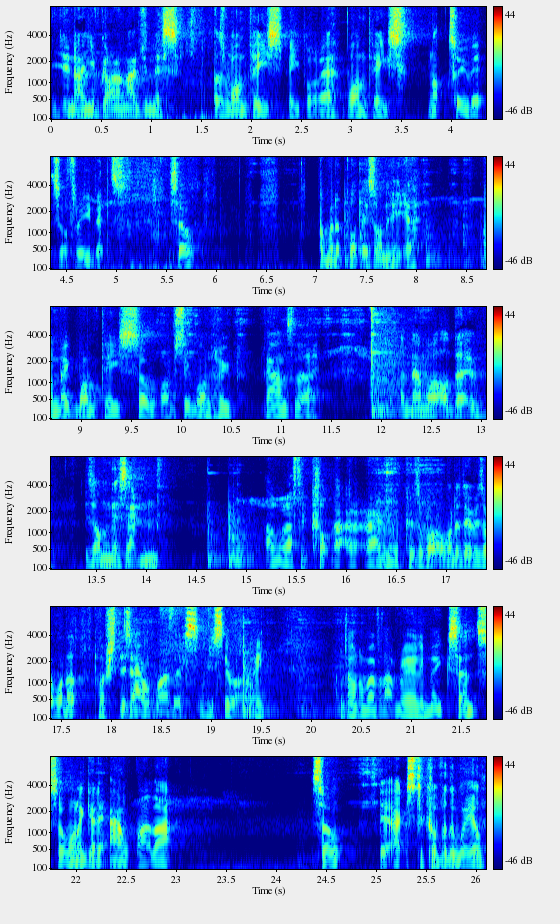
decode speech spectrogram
know you've got to imagine this as one piece, people. Yeah, one piece, not two bits or three bits. So I'm going to put this on here and make one piece. So obviously one hoop down to there. And then what I'll do is on this end, I'm going to have to cut that at an angle because what I want to do is I want to push this out like this, if you see what I mean. I don't know whether that really makes sense. So I want to get it out like that. So it acts to cover the wheel,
